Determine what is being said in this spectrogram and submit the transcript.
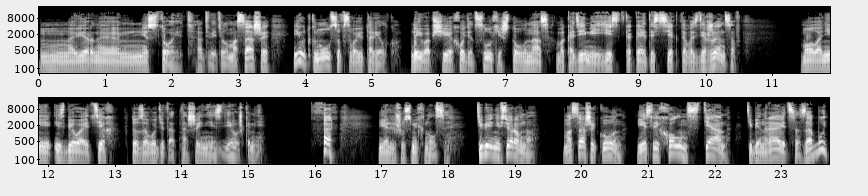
«Наверное, не стоит», — ответил Масаши и уткнулся в свою тарелку. «Да и вообще ходят слухи, что у нас в Академии есть какая-то секта воздержанцев. Мол, они избивают тех, кто заводит отношения с девушками». «Ха!» Я лишь усмехнулся. «Тебе не все равно? Масаши Кун, если Холмстян тебе нравится, забудь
